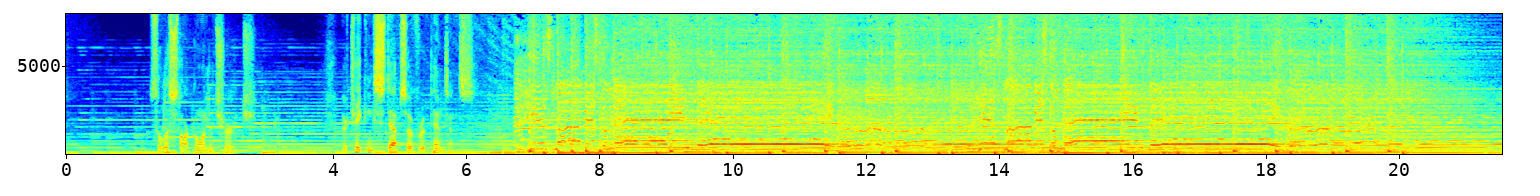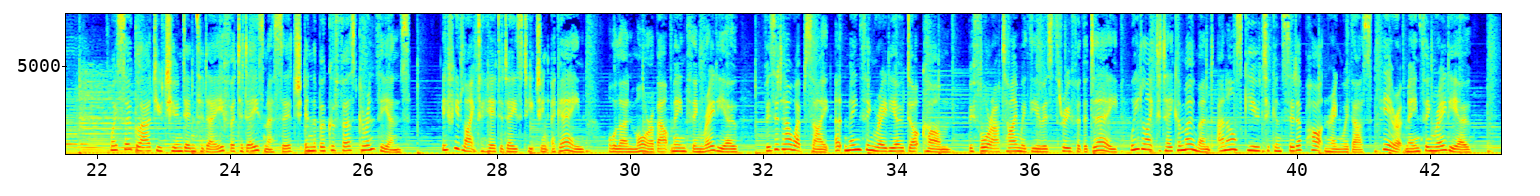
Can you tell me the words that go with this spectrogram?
So let's start going to church. They're taking steps of repentance. We're so glad you tuned in today for today's message in the book of 1 Corinthians. If you'd like to hear today's teaching again or learn more about Main Thing Radio, visit our website at mainthingradio.com. Before our time with you is through for the day, we'd like to take a moment and ask you to consider partnering with us here at Main Thing Radio.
